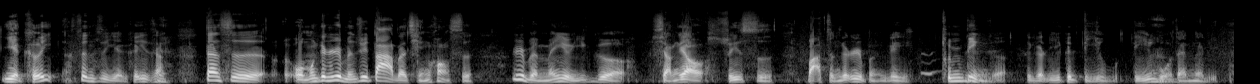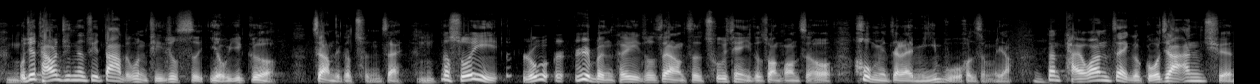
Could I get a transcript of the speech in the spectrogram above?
也可以，甚至也可以这样。但是我们跟日本最大的情况是。日本没有一个想要随时把整个日本给吞并的这个一个敌敌国在那里。我觉得台湾今天最大的问题就是有一个这样的一个存在。那所以，如日本可以就这样子出现一个状况之后，后面再来弥补或者怎么样。但台湾在一个国家安全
